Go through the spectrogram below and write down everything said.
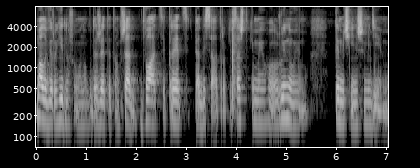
Маловірогідно, що воно буде жити там ще 20, 30, 50 років. Все ж таки ми його руйнуємо тими чи іншими діями.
